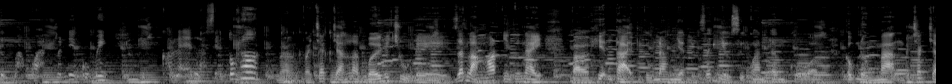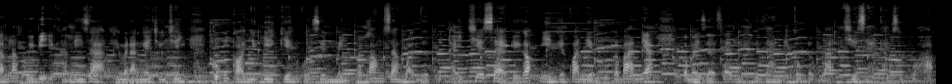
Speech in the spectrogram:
tự bảo quản vấn đề của mình thì có lẽ là sẽ tốt hơn Vâng, và chắc chắn là với cái chủ đề rất là hot như thế này và hiện tại thì cũng đang nhận được rất nhiều sự quan tâm của cộng đồng mạng và chắc chắn là quý vị khán thính giả khi mà đang nghe chương trình cũng có những ý kiến của riêng mình và mong rằng mọi người cũng hãy chia sẻ cái góc nhìn, cái quan điểm của các bạn nhé. Còn bây giờ sẽ là thời gian để cộng đồng mạng chia sẻ cảm xúc của họ.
